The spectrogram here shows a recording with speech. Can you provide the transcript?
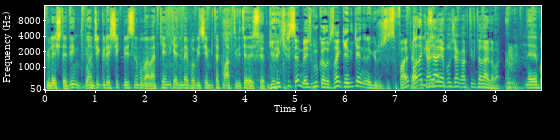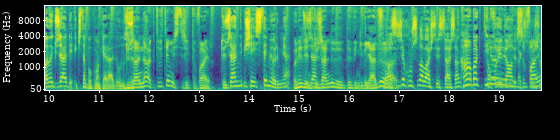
Güleş dediğin önce güreşecek birisini bulmam. Ben kendi kendime yapabileceğim bir takım aktiviteler istiyorum. Gerekirse mecbur kalırsan kendi kendine güreşirsin Fahir. Bana Bana bir kendine güzel bir- yapılacak aktiviteler de var. Ee, bana güzel bir kitap okumak herhalde onu söyleyeyim. Düzenli aktivite mi isteyecektin Fahir? Düzenli bir şey istemiyorum ya. Öyle değil. Düzen- Düzenli de- dediğin gibi geldi mi? Fransızca kursuna başla istersen. Ha bak dil Kafayı dağıtmak öğrenebilirsin Fahir.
